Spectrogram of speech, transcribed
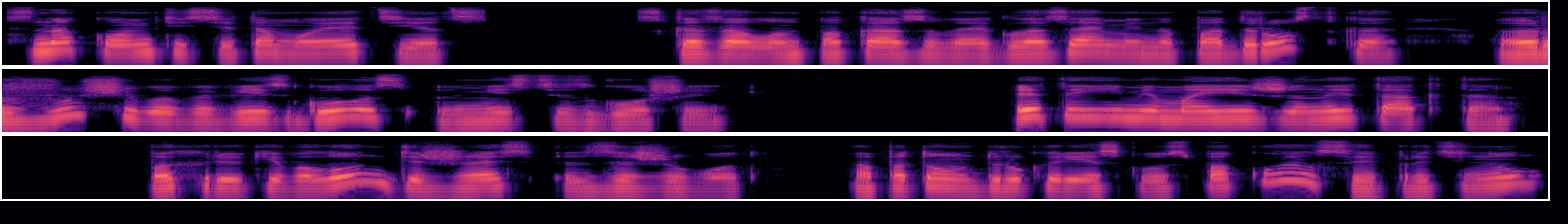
«Знакомьтесь, это мой отец», — сказал он, показывая глазами на подростка, ржущего во весь голос вместе с Гошей. Это имя моей жены так-то. Похрюкивал он, держась за живот, а потом вдруг резко успокоился и протянул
